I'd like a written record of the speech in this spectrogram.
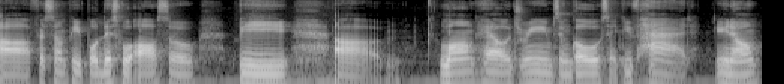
uh, for some people this will also be um, long held dreams and goals that you've had you know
